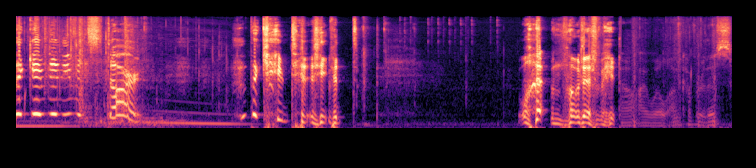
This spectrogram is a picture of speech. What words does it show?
the game didn't even start! The game didn't even- What motivate? Now I will uncover this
